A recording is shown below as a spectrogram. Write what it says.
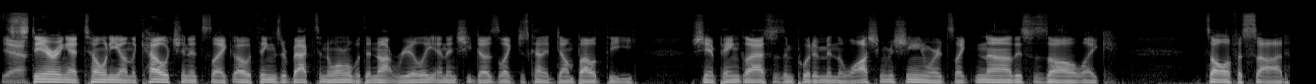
Yeah. staring at Tony on the couch, and it's like, oh, things are back to normal, but they're not really. And then she does like just kind of dump out the champagne glasses and put them in the washing machine, where it's like, nah, this is all like, it's all a facade.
